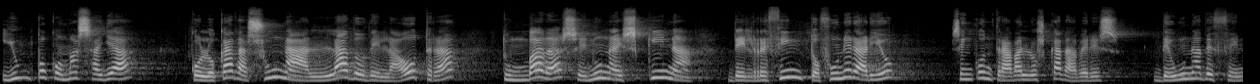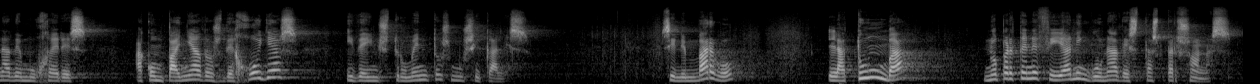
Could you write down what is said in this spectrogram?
Y un poco más allá, colocadas una al lado de la otra, tumbadas en una esquina del recinto funerario, se encontraban los cadáveres de una decena de mujeres acompañados de joyas y de instrumentos musicales. Sin embargo, la tumba no pertenecía a ninguna de estas personas.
